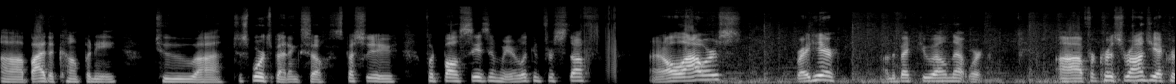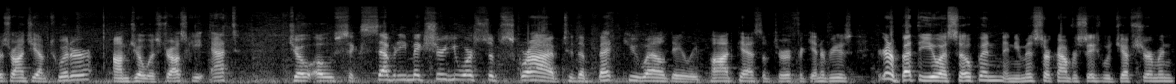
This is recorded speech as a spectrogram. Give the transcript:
uh, by the company to uh, to sports betting. So especially football season when you're looking for stuff at all hours, right here on the BetQL network. Uh, for Chris Ranji at Chris Ranji on Twitter, I'm Joe Ostrowski at Joe0670. Make sure you are subscribed to the BetQL Daily Podcast. Some terrific interviews. You're going to bet the U.S. Open, and you missed our conversation with Jeff Sherman.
